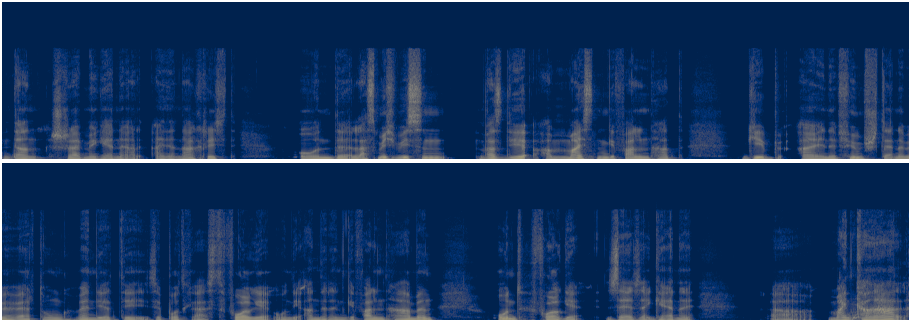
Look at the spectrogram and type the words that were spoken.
dann schreib mir gerne eine Nachricht und äh, lass mich wissen, was dir am meisten gefallen hat. Gib eine 5-Sterne-Bewertung, wenn dir diese Podcast-Folge und die anderen gefallen haben. Und folge sehr, sehr gerne äh, meinen Kanal.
